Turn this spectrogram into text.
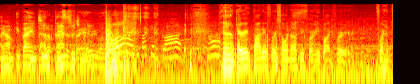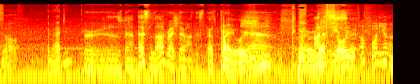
I got He buying battle YouTube and passes Switch for money. everyone. Oh my fucking god. Fuck. Damn, Eric bought it for someone else before he bought it for for himself. Imagine. For reals, damn. That's love right there, honestly. That's priority. Damn. Priority. Honestly, That's it's- so Oh, funny, huh?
